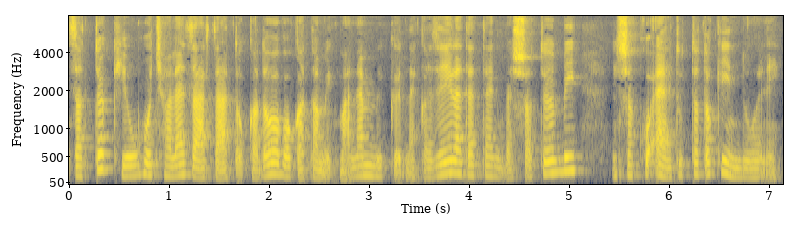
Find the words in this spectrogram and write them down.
Szóval tök jó, hogyha lezártátok a dolgokat, amik már nem működnek az életetekbe, stb., és akkor el tudtatok indulni.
